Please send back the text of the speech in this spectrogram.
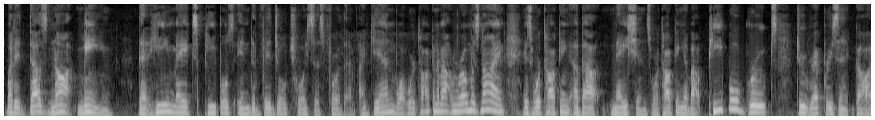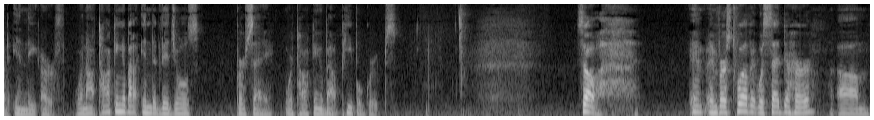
But it does not mean that he makes people's individual choices for them. Again, what we're talking about in Romans 9 is we're talking about nations. We're talking about people groups to represent God in the earth. We're not talking about individuals per se. We're talking about people groups. So, in, in verse 12, it was said to her, um,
